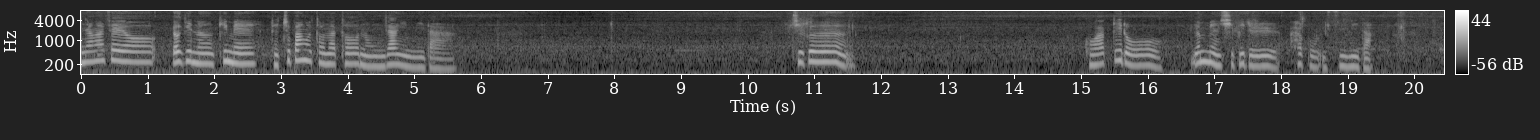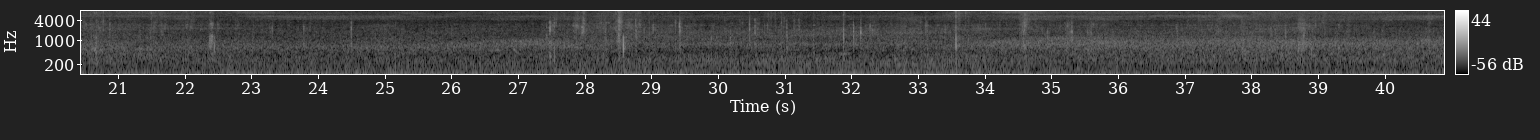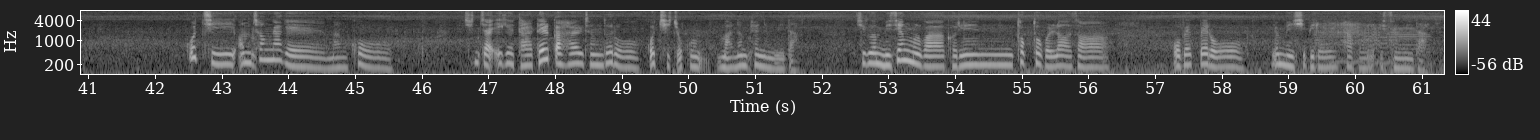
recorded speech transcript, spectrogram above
안녕하세요. 여기는 김해 대추방울토마토 농장입니다. 지금 고학기로 연면 시비를 하고 있습니다. 꽃이 엄청나게 많고 진짜 이게 다 될까 할 정도로 꽃이 조금 많은 편입니다. 지금 미생물과 그린 톡톡을 넣어서 500배로 연면 시비를 하고 있습니다.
